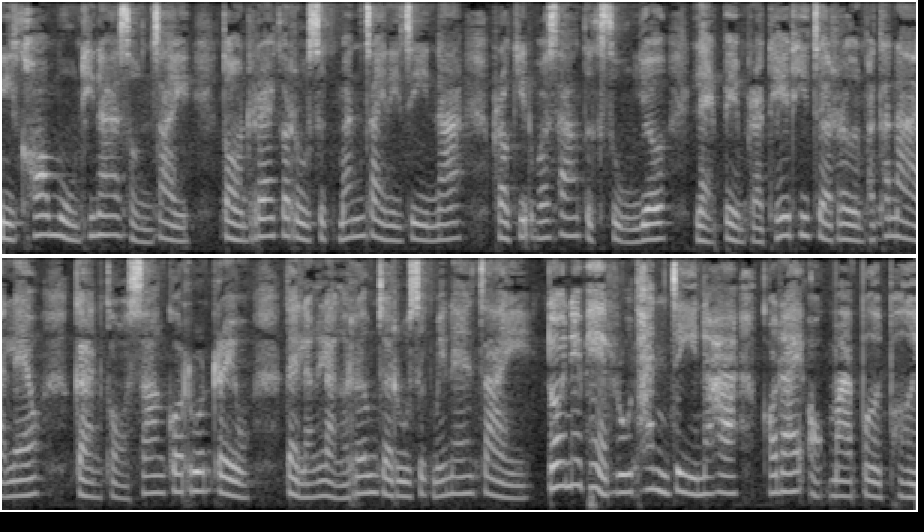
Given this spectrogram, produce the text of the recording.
มีข้อมูลที่น่าสนใจ ตอนแรกก็รู้สึกมั่นใจในจีนนะ เพราะคิดว่าสร้างตึกสูงเยอะ และเป็นประเทศที่เจริญพัฒนาแล้ว การก่อสร้างก็รวดเร็ว แต่หลังๆ เริ่มจะรู้สึกไม่แน่ใจ โดยในเพจรู้ทันจีนนะคะ ก็ได้ออกมาเปิดเผย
